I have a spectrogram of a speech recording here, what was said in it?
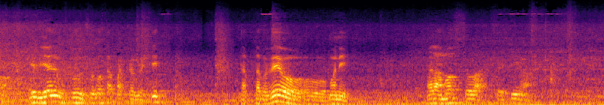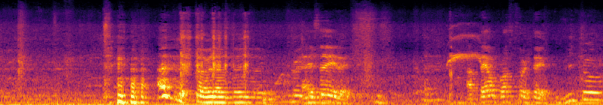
Ó, Eliana Antunes. Eu botar pra câmera aqui. Dá, dá pra ver, ô, ô Moni? Vai lá, mostra o celular. Certinho bem, É isso aí, velho. Até o próximo sorteio. Vitor.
